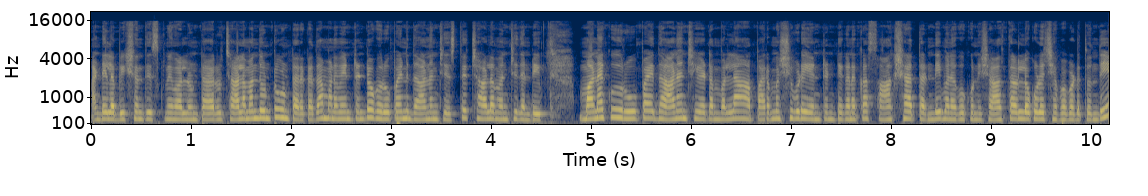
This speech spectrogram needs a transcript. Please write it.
అంటే ఇలా భిక్షం తీసుకునే వాళ్ళు ఉంటారు చాలామంది ఉంటూ ఉంటారు కదా మనం ఏంటంటే ఒక రూపాయిని దానం చేస్తే చాలా మంచిదండి. మనకు రూపాయి దానం చేయడం వల్ల ఆ పరమశివుడు ఏంటంటే కనుక సాక్షాత్ అండి మనకు కొన్ని శాస్త్రాల్లో కూడా చెప్పబడుతుంది.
